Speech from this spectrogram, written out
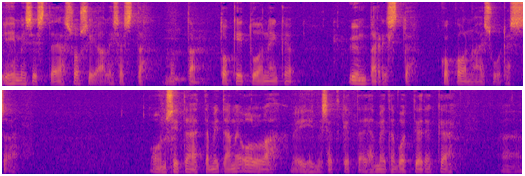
ihmisistä ja sosiaalisesta, mutta toki tuo niin ympäristö kokonaisuudessaan on sitä, että mitä me ollaan, me ihmiset, ketä eihän meitä voi tietenkään ää,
